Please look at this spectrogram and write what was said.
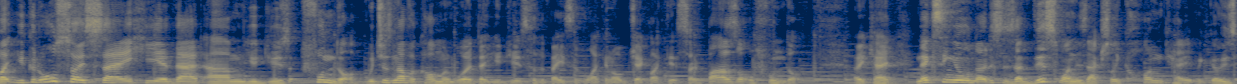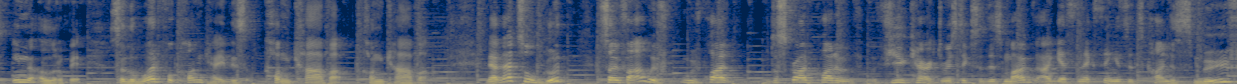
But you could also say here that um, you'd use fundo, which is another common word that you'd use for the base of like an object like this. So bazo or fundo. Okay, next thing you'll notice is that this one is actually concave. It goes in a little bit. So the word for concave is konkava, konkava. Now that's all good. So far we've, we've quite described quite a, few characteristics of this mug. I guess the next thing is it's kind of smooth.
